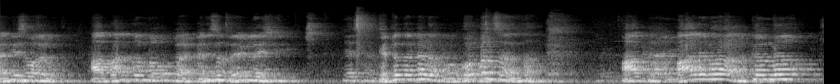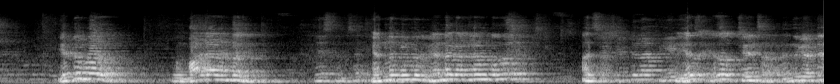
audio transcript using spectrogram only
కనీసం వాళ్ళు ఆ ప్రాంతంలో ఒక కనీసం రేగులేసి ఎట్లుందంటాడు ఓపెన్ సార్ అంతా. ఆ బాధలో ఆ దుఃఖంలో ఎటు పోరు బాడాడు ఉంటుంది. ఎండ మీద ఎండ గట్లే ఉంటుంది. అది సార్. ఏదో చేయండి సార్. ఎందుకంటే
